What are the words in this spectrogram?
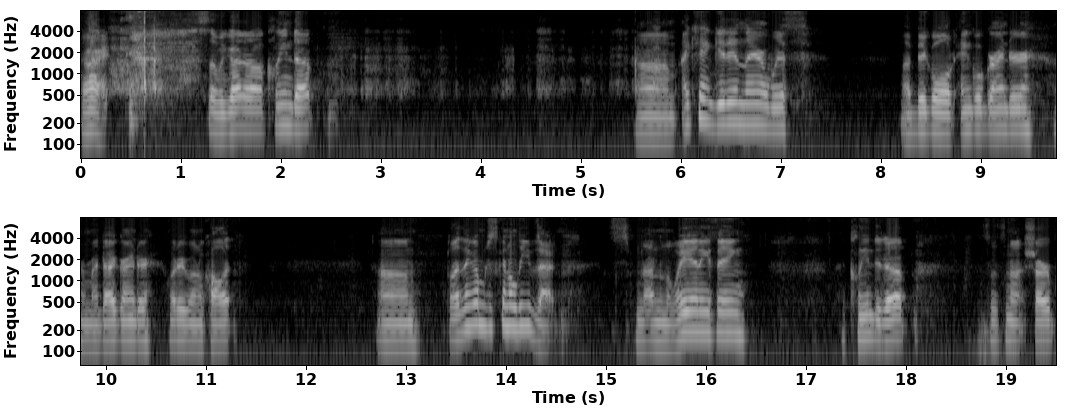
All right so we got it all cleaned up. Um, I can't get in there with my big old angle grinder or my die grinder, whatever you want to call it. Um, but I think I'm just going to leave that. It's not in the way anything. I cleaned it up so it's not sharp.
